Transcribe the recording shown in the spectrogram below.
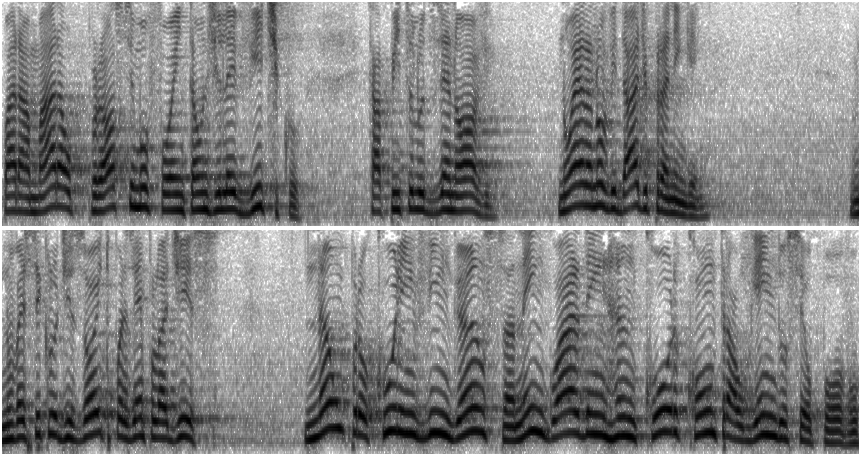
para amar ao próximo foi então de Levítico, capítulo 19. Não era novidade para ninguém. No versículo 18, por exemplo, ela diz: Não procurem vingança, nem guardem rancor contra alguém do seu povo,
